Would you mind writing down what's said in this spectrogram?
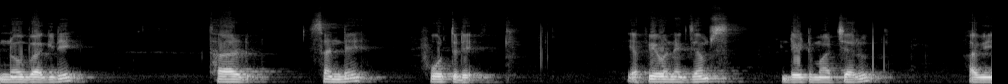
no bag day. Third Sunday fourth day. FA one exams date మార్చారు. అవి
